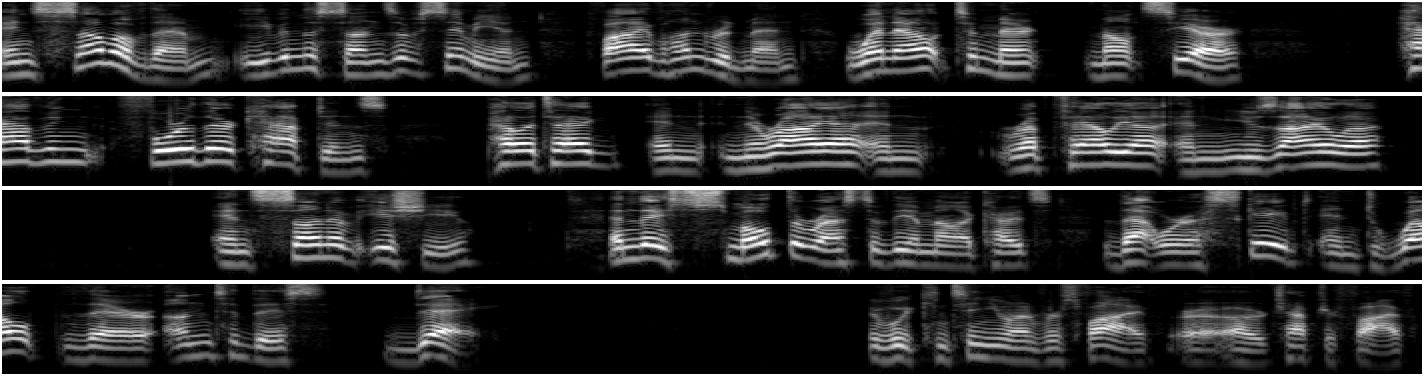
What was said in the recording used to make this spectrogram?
And some of them, even the sons of Simeon, five hundred men, went out to Mount Seir, having for their captains Pelatiah and Neriah and Rephaiah and Uzziah and son of Ishi. And they smote the rest of the Amalekites that were escaped and dwelt there unto this day. If we continue on verse 5, or, or chapter 5.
